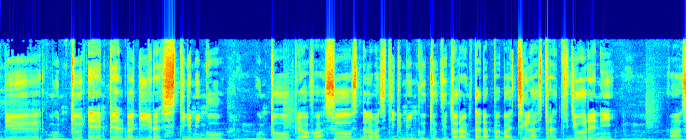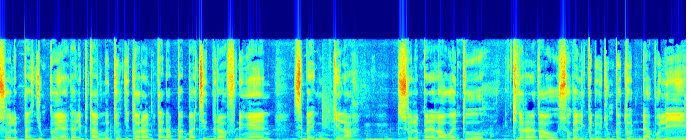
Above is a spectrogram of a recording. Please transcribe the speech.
Dia muntut eh, MPL bagi rest 3 minggu mm. Untuk playoff lah So dalam masa 3 minggu tu Kita orang tak dapat baca lah Strategi orang ni mm. uh, So lepas jumpa yang kali pertama tu Kita orang tak dapat baca draft Dengan sebaik mungkin lah mm. So lepas dah lawan tu Kita orang dah tahu So kali kedua jumpa tu Dah boleh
